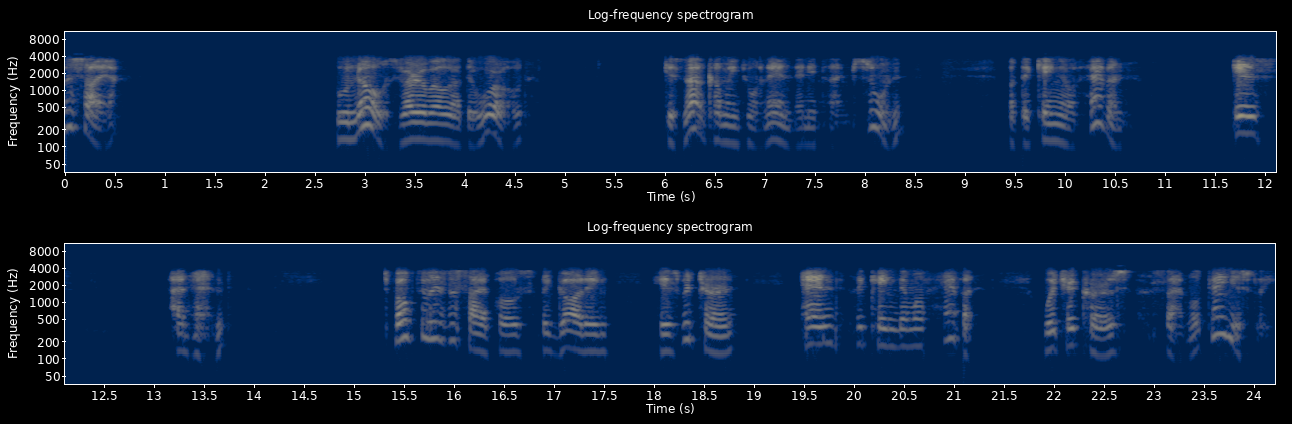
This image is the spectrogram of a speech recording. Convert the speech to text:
Messiah, who knows very well that the world is not coming to an end anytime soon, but the kingdom of heaven is at hand, spoke to his disciples regarding his return and the kingdom of heaven, which occurs simultaneously.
